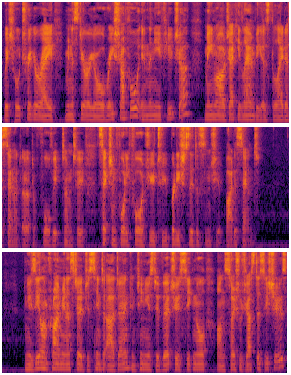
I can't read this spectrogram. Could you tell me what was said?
which will trigger a ministerial reshuffle in the near future. Meanwhile, Jacqui Lambie is the latest senator to fall victim to Section 44 due to British citizenship by descent. New Zealand Prime Minister Jacinda Ardern continues to virtue signal on social justice issues.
